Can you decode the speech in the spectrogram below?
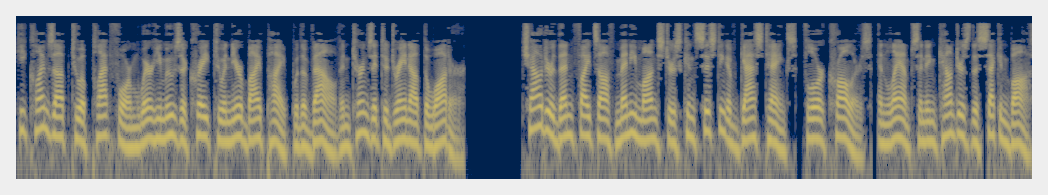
He climbs up to a platform where he moves a crate to a nearby pipe with a valve and turns it to drain out the water. Chowder then fights off many monsters consisting of gas tanks, floor crawlers, and lamps and encounters the second boss,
